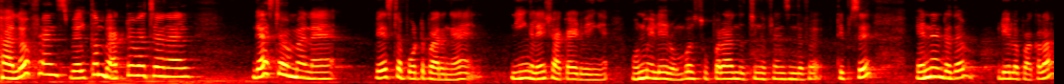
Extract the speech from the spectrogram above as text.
Hello friends welcome back to our channel gas stove மேலே வேஸ்ட்டை போட்டு பாருங்கள் நீங்களே ஷாக் ஆகிடுவீங்க உண்மையிலே ரொம்ப சூப்பராக இருந்துச்சுங்க ஃப்ரெண்ட்ஸ் இந்த டிப்ஸு என்னன்றதை வீடியோவில் பார்க்கலாம்.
